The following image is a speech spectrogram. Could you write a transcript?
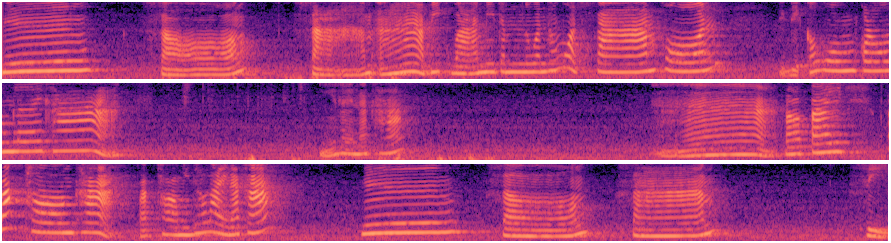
หนึ่งสองสามอ่าพริกหวานมีจำนวนทั้งหมดสามผล เด็กๆก็วงกลมเลยค่ะ นี้เลยนะคะ อ่า ต่อไป ฟักทองค่ะ ฟักทองมีเท่าไหร่นะคะหนึ่งสองสามสี่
